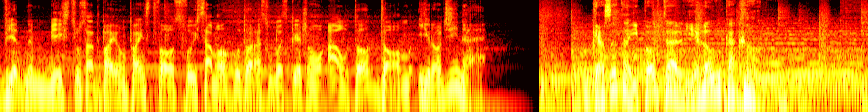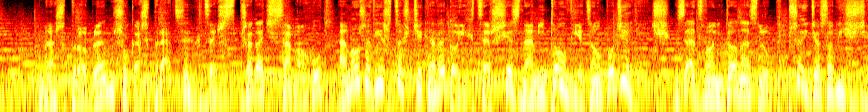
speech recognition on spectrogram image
W jednym miejscu zadbają Państwo o swój samochód oraz ubezpieczą auto, dom i rodzinę. Gazeta i portal Jelonka.com Masz problem? Szukasz pracy? Chcesz sprzedać samochód? A może wiesz coś ciekawego i chcesz się z nami tą wiedzą podzielić? Zadzwoń do nas lub przyjdź osobiście.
